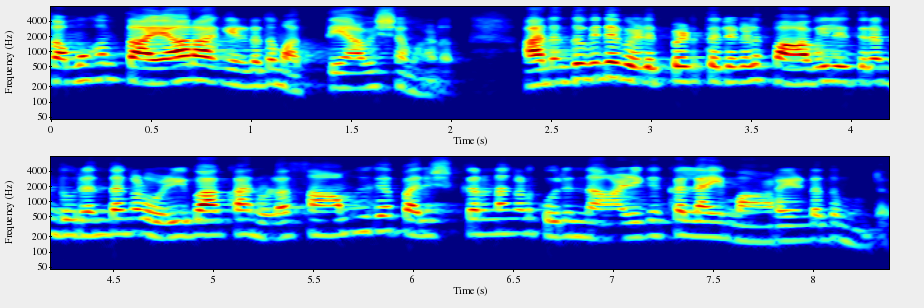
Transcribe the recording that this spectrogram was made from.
സമൂഹം തയ്യാറാകേണ്ടതും അത്യാവശ്യമാണ്. അനന്തുവിന്റെ വെളിപ്പെടുത്തലുകൾ ഭാവിയിൽ ഇത്തരം ദുരന്തങ്ങൾ ഒഴിവാക്കാനുള്ള സാമൂഹിക പരിഷ്കരണങ്ങൾക്ക് ഒരു നാഴികക്കല്ലായി മാറേണ്ടതുണ്ട്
